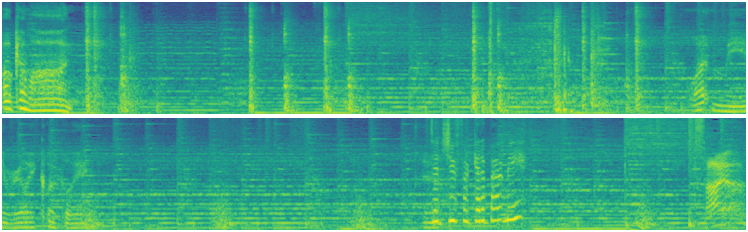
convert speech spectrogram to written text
Oh, come on. Let me really quickly. Did you forget about me? Sire?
